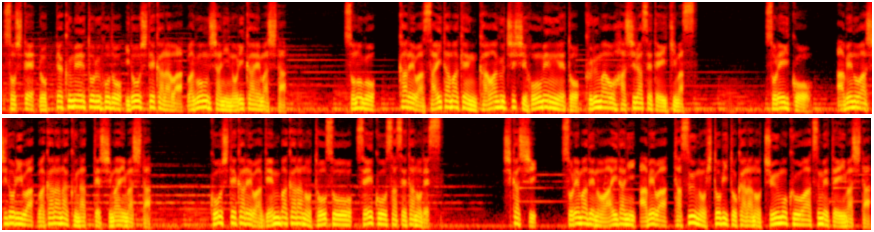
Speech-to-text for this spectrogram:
そして600メートルほど移動してからはワゴン車に乗り換えました。その後、彼は埼玉県川口市方面へと車を走らせていきます。それ以降、安倍の足取りはわからなくなってしまいました。こうして彼は現場からの逃走を成功させたのです。しかし、それまでの間に安倍は多数の人々からの注目を集めていました。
